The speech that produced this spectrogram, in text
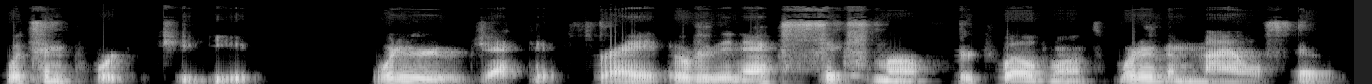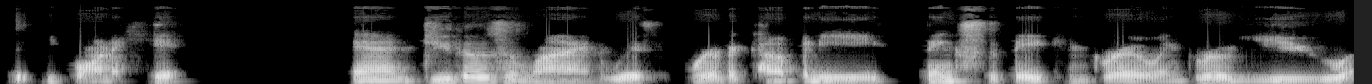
What's important to you? What are your objectives, right? Over the next six months or 12 months, what are the milestones that you want to hit? And do those align with where the company thinks that they can grow and grow you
